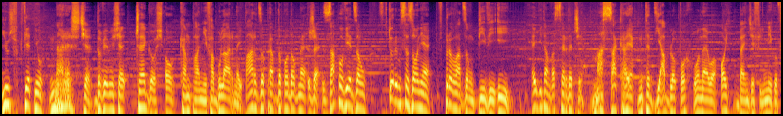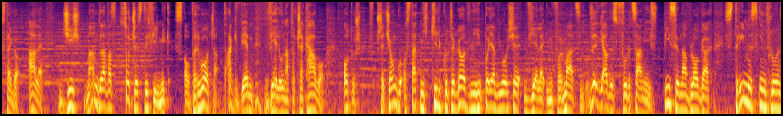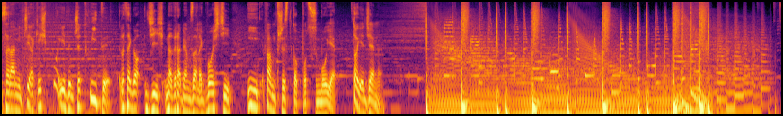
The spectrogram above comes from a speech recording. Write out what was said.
Już w kwietniu nareszcie dowiemy się czegoś o kampanii fabularnej. Bardzo prawdopodobne, że zapowiedzą, w którym sezonie wprowadzą PvE. Ej, witam was serdecznie. Masakra, jak mi te Diablo pochłonęło. Oj, będzie filmików z tego, ale dziś mam dla was soczysty filmik z Overwatcha. Tak wiem, wielu na to czekało. Otóż w przeciągu ostatnich kilku tygodni pojawiło się wiele informacji. Wywiady z twórcami, wpisy na blogach, streamy z influencerami czy jakieś pojedyncze tweety. Dlatego dziś nadrabiam zaległości i wam wszystko podsumuję. To jedziemy.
